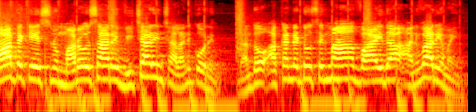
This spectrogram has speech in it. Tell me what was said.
పాత కేసును మరోసారి విచారించాలని కోరింది. దాంతో అఖండ టూ సినిమా వాయిదా అనివార్యమైంది.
